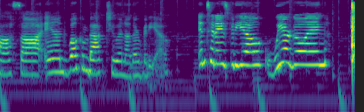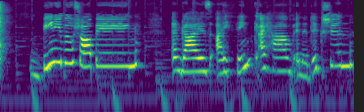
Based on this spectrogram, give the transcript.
And welcome back to another video. In today's video, we are going Beanie Boo shopping. And guys, I think I have an addiction.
